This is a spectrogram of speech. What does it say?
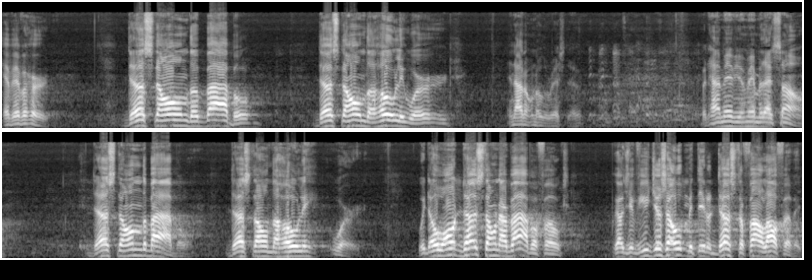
have ever heard. Dust on the Bible, dust on the Holy Word, and I don't know the rest of it. But how many of you remember that song? Dust on the Bible, dust on the Holy Word. We don't want dust on our Bible, folks, because if you just open it, it'll dust will fall off of it.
